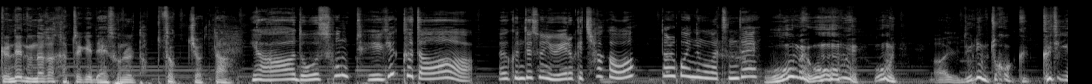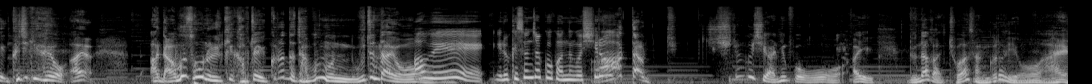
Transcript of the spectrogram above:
그런데 누나가 갑자기 내 손을 덥석 쥐었다. 야, 너 손 되게 크다. 야, 근데 손이 왜 이렇게 차가워? 떨고 있는 것 같은데? 오메 오메 오메. 아, 누님 조금 그, 그지게 그지게 해요. 아, 아 나무 손을 이렇게 갑자기 끌어다 잡으면 우준다요. 아, 왜? 이렇게 손잡고 걷는 거 싫어? 아따 치- 싫은 것이 아니고 아이 누나가 좋아서 안 그래요 아이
